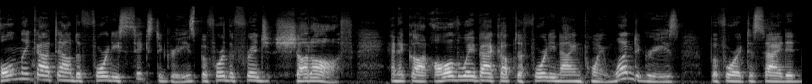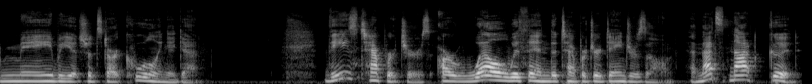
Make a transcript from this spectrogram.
only got down to 46 degrees before the fridge shut off, and it got all the way back up to 49.1 degrees before it decided maybe it should start cooling again. These temperatures are well within the temperature danger zone, and that's not good.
